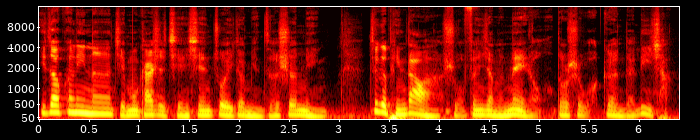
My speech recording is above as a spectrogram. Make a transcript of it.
依照惯例呢，节目开始前先做一个免责声明：这个频道啊所分享的内容都是我个人的立场，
